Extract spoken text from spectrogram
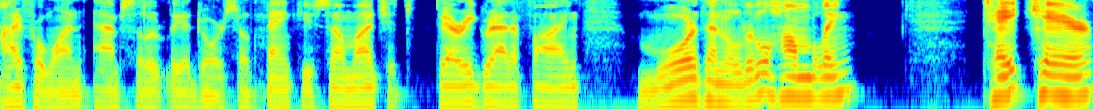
I, for one, absolutely adore. So thank you so much. It's very gratifying, more than a little humbling. Take care.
